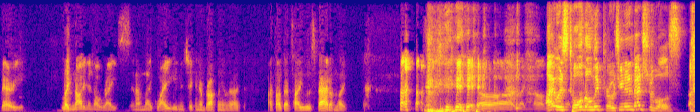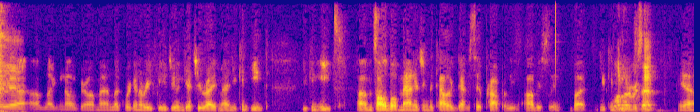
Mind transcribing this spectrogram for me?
very, like not even no rice. And I'm like, why are you eating chicken and broccoli? And they're like, I thought that's how you lose fat. I'm like, no, I'm like, no. I was told only protein and vegetables. yeah, I'm like, no, girl, man. Look, we're gonna refeed you and get you right, man. You can eat. You can eat. Um, it's all about managing the calorie deficit properly, obviously, but you can. One hundred percent. Yeah.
